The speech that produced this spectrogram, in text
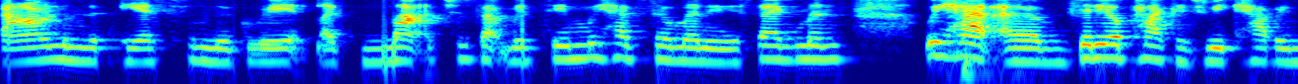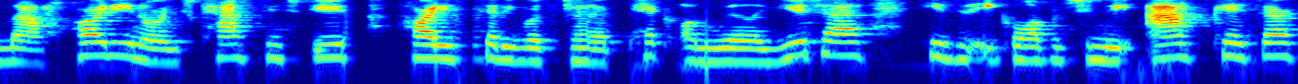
down in the pace from the great like matches that we'd seen. We had so many segments. We had a video package recapping Matt Hardy and Orange Cassidy's feud. Hardy said he was trying to pick on Wheeler Yuta. He's an equal opportunity ass kisser.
